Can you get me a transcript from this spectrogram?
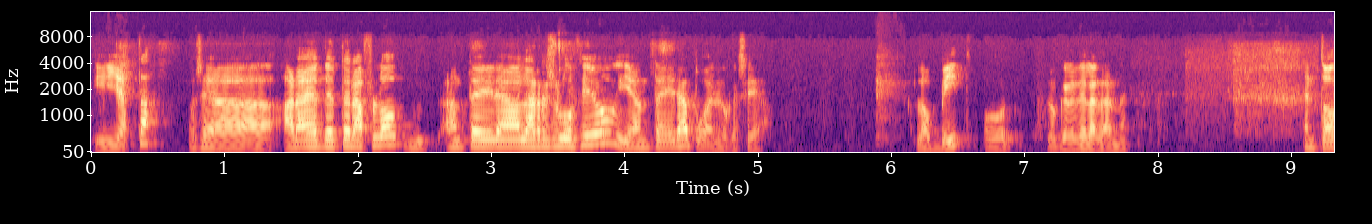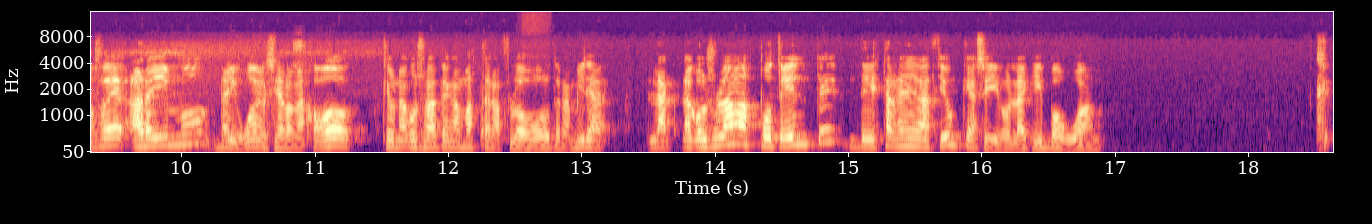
Y ya está. O sea, ahora es de teraflop, antes era la resolución y antes era, pues, lo que sea. Los bits o lo que le dé la gana. Entonces, ahora mismo da igual si a lo mejor que una consola tenga más teraflop o otra. Mira, la, la consola más potente de esta generación que ha sido la Xbox One. ¿Qué,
